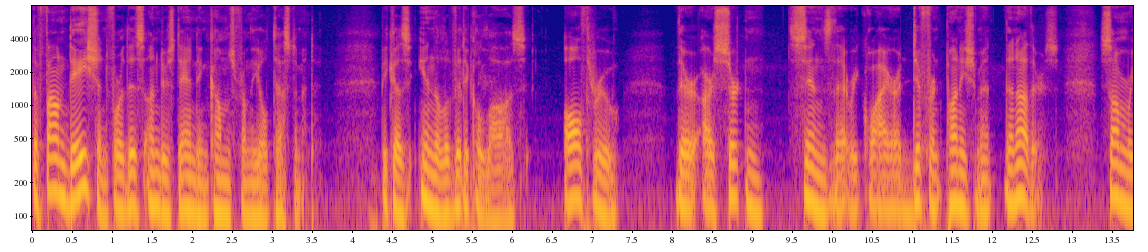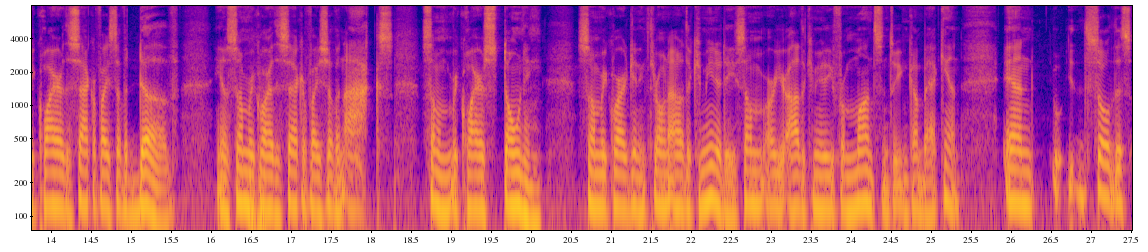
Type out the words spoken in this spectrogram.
the foundation for this understanding comes from the Old Testament. Because in the Levitical laws, all through, there are certain sins that require a different punishment than others. Some require the sacrifice of a dove, you know, some mm-hmm. require the sacrifice of an ox, some require stoning, some require getting thrown out of the community, some are you're out of the community for months until you can come back in. And so this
